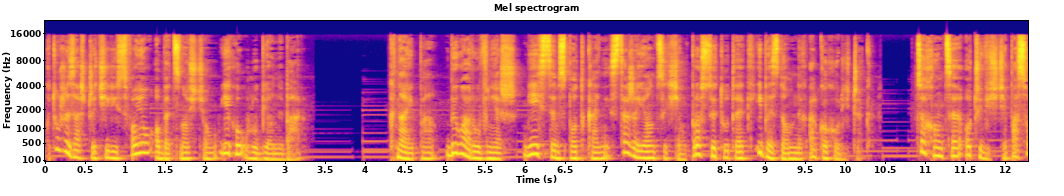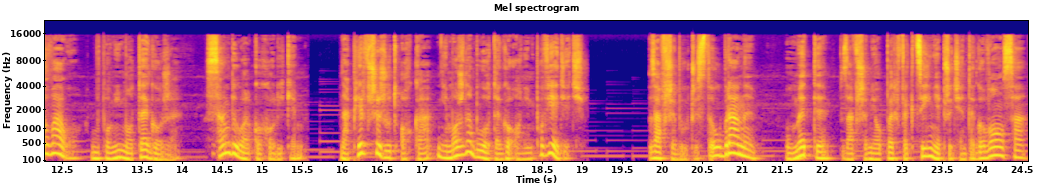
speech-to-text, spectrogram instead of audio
którzy zaszczycili swoją obecnością jego ulubiony bar. Knajpa była również miejscem spotkań starzejących się prostytutek i bezdomnych alkoholiczek. Co Honce oczywiście pasowało, bo pomimo tego, że sam był alkoholikiem, na pierwszy rzut oka nie można było tego o nim powiedzieć. Zawsze był czysto ubrany, umyty, zawsze miał perfekcyjnie przyciętego wąsa,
